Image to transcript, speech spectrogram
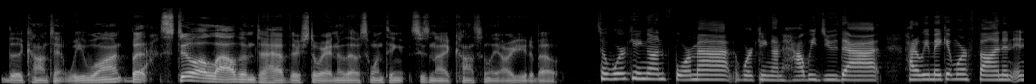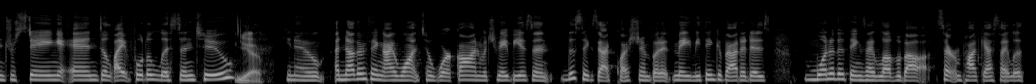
the content we want, but Yeah. still allow them to have their story. I know that was one thing Susan and I constantly argued about. So, working on format, working on how we do that, how do we make it more fun and interesting and delightful to listen to? Yeah, You know, another thing I want to work on, which maybe isn't this exact question, but it made me think about it, is one of the things I love about certain podcasts I li-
